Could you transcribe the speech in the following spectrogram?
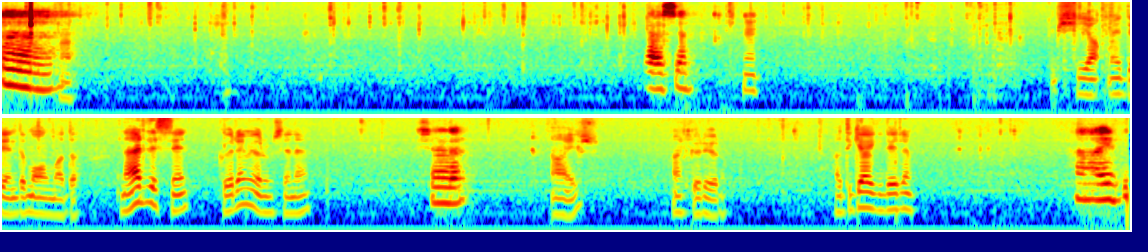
Hmm. Gelsin. Bir şey yapmayı denedim olmadı. Neredesin? Göremiyorum seni. Şimdi. Hayır. Ha görüyorum. Hadi gel gidelim. Haydi.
